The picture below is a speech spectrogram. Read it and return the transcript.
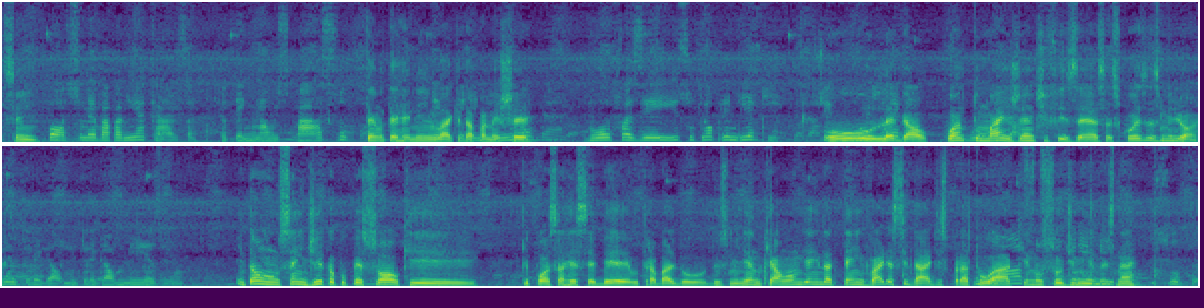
Sim. posso levar para minha casa. Eu tenho lá um espaço. Tem um terreninho lá um que terreninho, dá para mexer? Vou fazer isso que eu aprendi aqui. Oh, legal. legal. Quanto muito mais legal. gente fizer essas coisas, melhor. Muito legal, muito legal mesmo. Então, você indica para o pessoal que, que possa receber o trabalho do, dos meninos, que a ONG ainda tem várias cidades para atuar Nossa, aqui no sul de Minas, né? Super.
